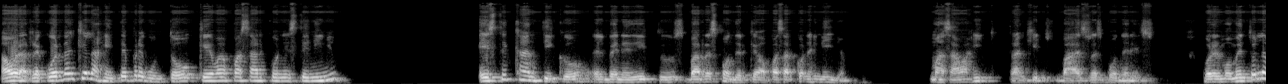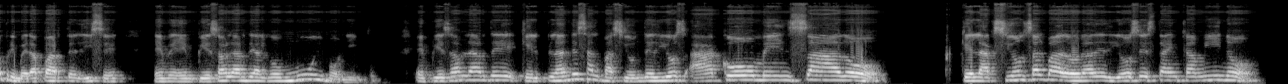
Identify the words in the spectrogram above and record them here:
Ahora, ¿recuerdan que la gente preguntó qué va a pasar con este niño? Este cántico, el Benedictus, va a responder qué va a pasar con el niño. Más abajito, tranquilos, va a responder eso. Por el momento en la primera parte dice, em, empieza a hablar de algo muy bonito. Empieza a hablar de que el plan de salvación de Dios ha comenzado, que la acción salvadora de Dios está en camino.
